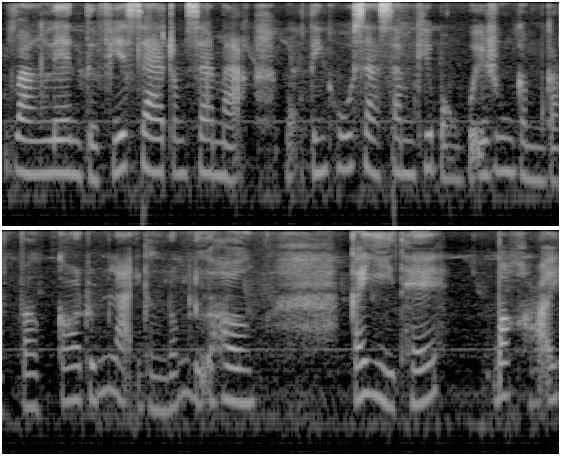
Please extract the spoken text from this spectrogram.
vang lên từ phía xa trong sa mạc một tiếng hú xa xăm khiến bọn quỷ run cầm cập và co rúm lại gần đống lửa hơn. Cái gì thế? Bót hỏi.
